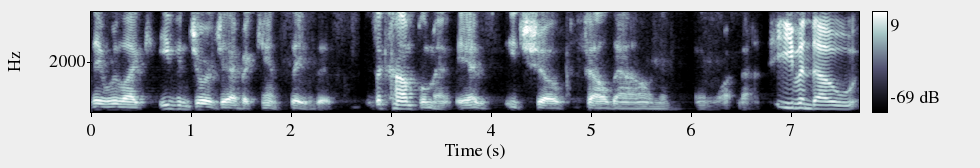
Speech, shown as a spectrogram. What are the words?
They were like, even George Abbott can't save this. This. It's a compliment as each show fell down and and whatnot. Even though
